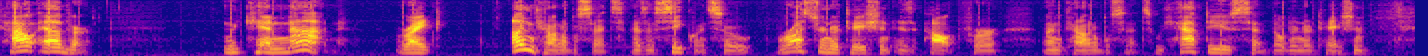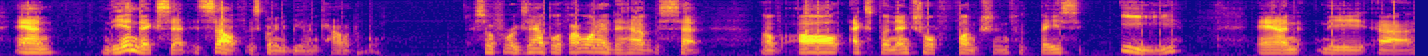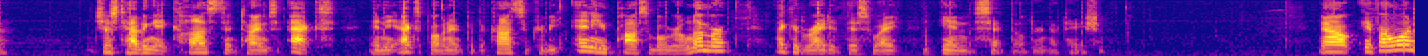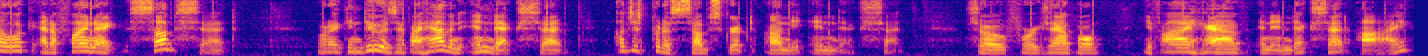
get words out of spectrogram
However, we cannot write uncountable sets as a sequence, so roster notation is out for uncountable sets. We have to use set builder notation, and the index set itself is going to be uncountable. So for example, if I wanted to have the set of all exponential functions with base e and the uh, just having a constant times x in the exponent, but the constant could be any possible real number, I could write it this way in set builder notation. Now, if I want to look at a finite subset, what I can do is if I have an index set, I'll just put a subscript on the index set. So, for example, if I have an index set i,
